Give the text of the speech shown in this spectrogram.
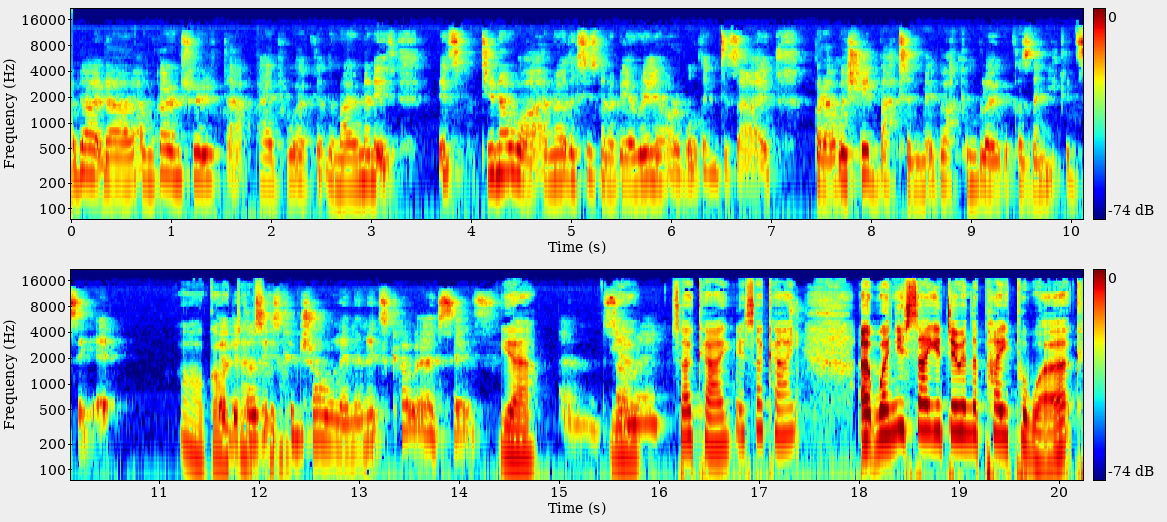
I don't know. I'm going through that paperwork at the moment. It's, it's. Do you know what? I know this is going to be a really horrible thing to say, but I wish he'd battered me black and blue because then you could see it. Oh God, don't because it's controlling and it's coercive. yeah. Um, Yeah, sorry. it's okay. It's okay. Uh, when you say you're doing the paperwork,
